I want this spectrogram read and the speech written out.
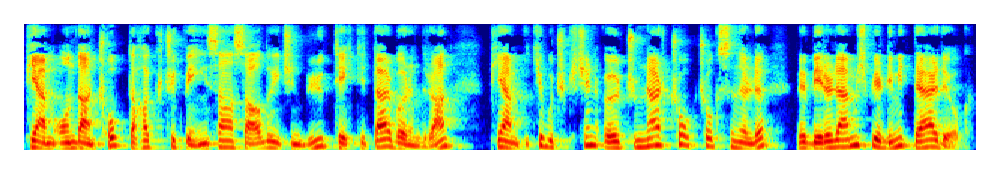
PM10'dan çok daha küçük ve insan sağlığı için büyük tehditler barındıran PM2,5 için ölçümler çok çok sınırlı ve belirlenmiş bir limit değer de yok.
